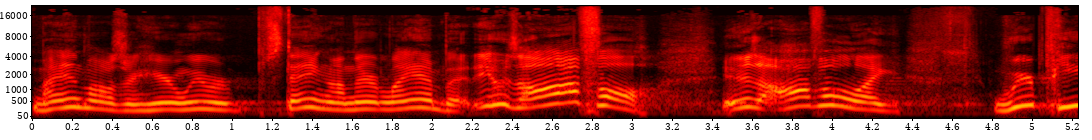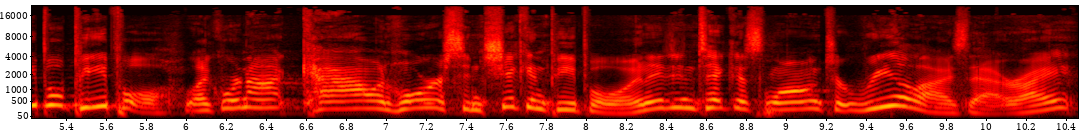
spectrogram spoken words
My in-laws are here, and we were staying on their land, but it was awful. It was awful. Like we're people people. Like we're not cow and horse and chicken people. And it didn't take us long to realize that, right?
